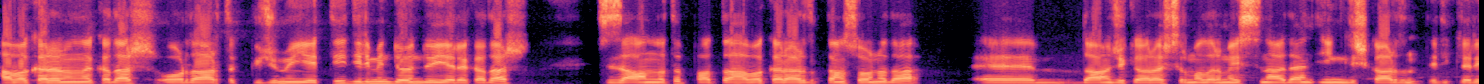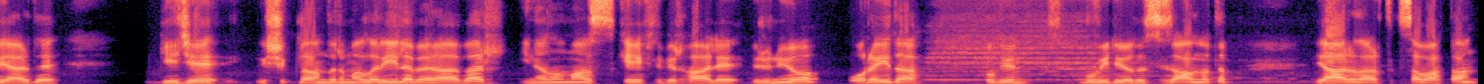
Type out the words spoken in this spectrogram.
hava kararına kadar orada artık gücümün yettiği, dilimin döndüğü yere kadar size anlatıp hatta hava karardıktan sonra da e, daha önceki araştırmalarıma istinaden English Garden dedikleri yerde gece ışıklandırmalarıyla beraber inanılmaz keyifli bir hale bürünüyor. Orayı da bugün bu videoda size anlatıp yarın artık sabahtan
